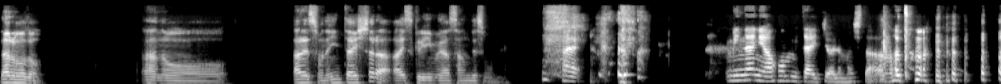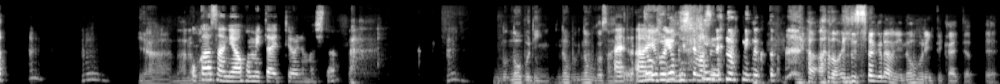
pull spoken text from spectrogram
なるほど。あのーあれですもんね、引退したらアイスクリーム屋さんですもんね。はい。みんなにアホみたいって言われました。あの後。いやー、なるほど。お母さんにアホみたいって言われました。の、のぶりん、のぶ、のぶこさんに。はい。あ、よく、ノブリンよく知ってますね、ノブリンのこと。いや、あの、インスタグラムにノブリンって書いてあって。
